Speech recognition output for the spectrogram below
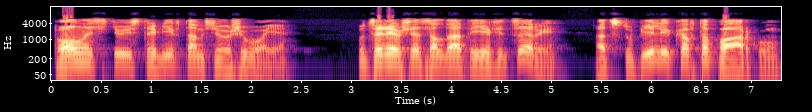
полностью истребив там все живое. Уцелевшие солдаты и офицеры отступили к автопарку.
